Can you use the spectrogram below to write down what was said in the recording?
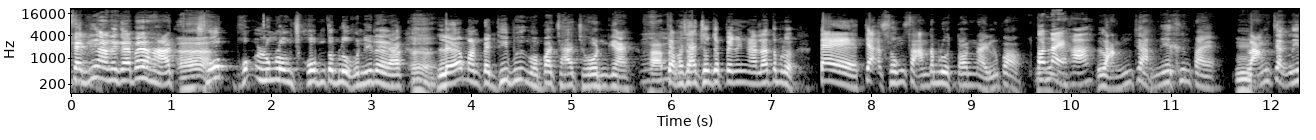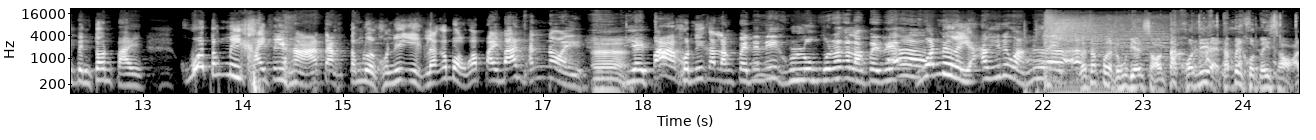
แต่ที่งานในการไปหาอ่าชบลุงลงชมตำรวจคนนี้เลยนะ เออแล้วมันเป็นที่พึ่งของประชาชนไง ครับ แต่ประชาชนจะเป็นยังไงแล้วตำรวจ แต่จะสงสารตำรวจตอนไหนหรือเปล่า ตอนไหนคะ หลังจากนี้ขึ้นไป อืม หลังจากนี้เป็นต้นไป กูว่าต้องมีใครไปหาจากตำรวจคนนี้อีกแล้วก็บอกว่าไปบ้านฉันหน่อยอ่า ยายป้าคนนี้กำลังเป็นอันนี้คุณลุงคนนั้นกำลังเป็นอันนี้เออกูว่าเหนื่อยอะเอางี้ดีกว่าเหนื่อย แล้วถ้าเปิดโรงเรียนสอนตาคนนี่แหละถ้าเป็นคนไปสอน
